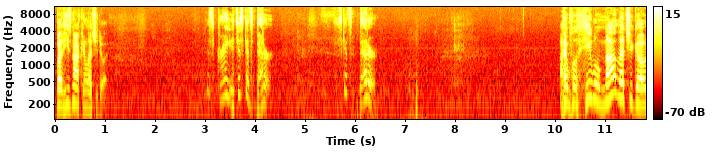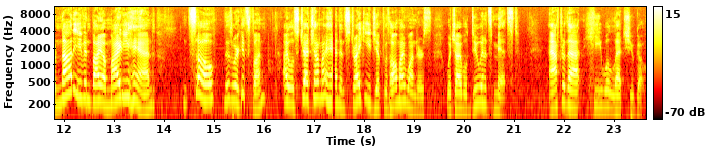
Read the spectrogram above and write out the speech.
But he's not going to let you do it. It's great. It just gets better. It just gets better. I will he will not let you go, not even by a mighty hand. So, this is where it gets fun. I will stretch out my hand and strike Egypt with all my wonders, which I will do in its midst After that, he will let you go.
